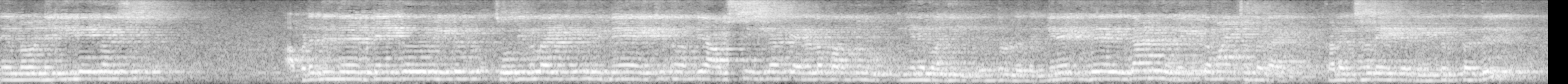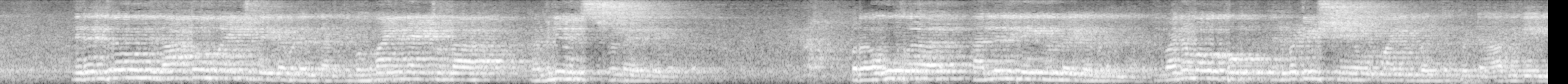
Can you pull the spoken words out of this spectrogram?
ഡൽഹിയിലേക്ക് അവിടെ നിന്ന് എവിടേക്ക് വീണ്ടും ചോദ്യങ്ങൾ അയക്കുന്നു പിന്നെ അയക്കുന്നതിന്റെ ആവശ്യമില്ല. കേരളം പറഞ്ഞു ഇങ്ങനെ മതി എന്നുള്ളത്. ഇങ്ങനെ ഇത് ഇതാണ് ഇത് വ്യക്തമായിട്ടുള്ള കാര്യം. കളക്ടറുടെയൊക്കെ നേതൃത്വത്തിൽ നിരന്തരവും നിതാന്തവുമായിട്ടുള്ള ഇടപെടൽ നടത്തി. ബഹുമാനായിട്ടുള്ള റവന്യൂ മിനിസ്റ്ററുടെ വകുപ്പ് നല്ല നിലയിലുള്ള ഇടപെടൽ നടത്തി. വനം വകുപ്പും പെരുപടി വിഷയവുമായി ബന്ധപ്പെട്ട് ആ നിലയിൽ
